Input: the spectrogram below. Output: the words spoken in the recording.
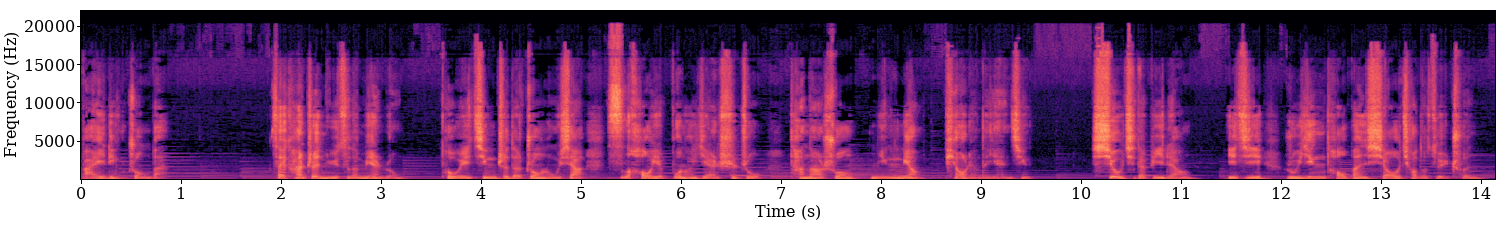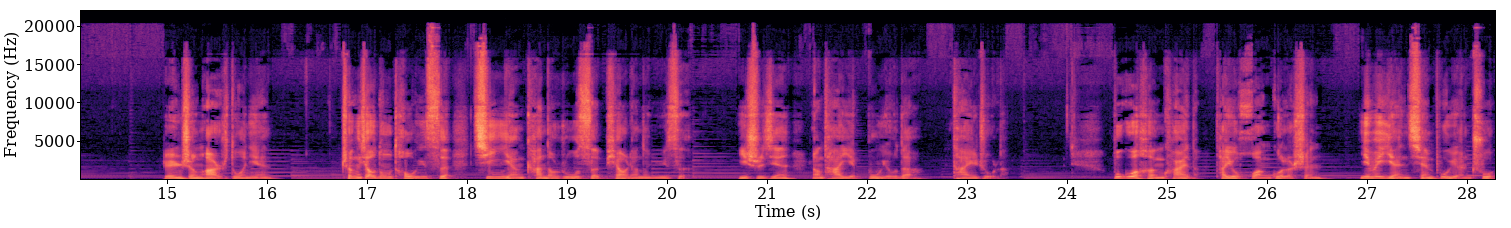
白领装扮。再看这女子的面容。颇为精致的妆容下，丝毫也不能掩饰住她那双明亮漂亮的眼睛、秀气的鼻梁以及如樱桃般小巧的嘴唇。人生二十多年，程晓东头一次亲眼看到如此漂亮的女子，一时间让他也不由得呆住了。不过很快的，他又缓过了神，因为眼前不远处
